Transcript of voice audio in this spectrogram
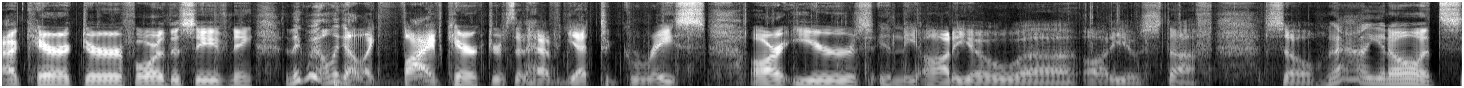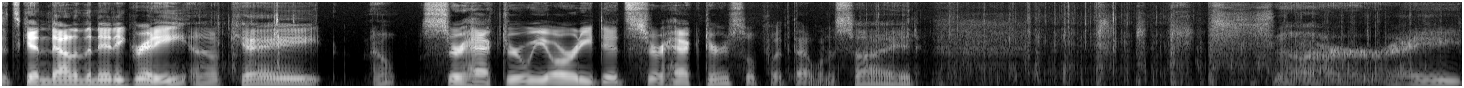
a character for this evening. I think we only got like five characters that have yet to grace our ears in the audio uh, audio stuff. So, well, you know, it's it's getting down to the nitty gritty. Okay. No, Sir Hector. We already did Sir Hector, so we'll put that one aside. All right.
